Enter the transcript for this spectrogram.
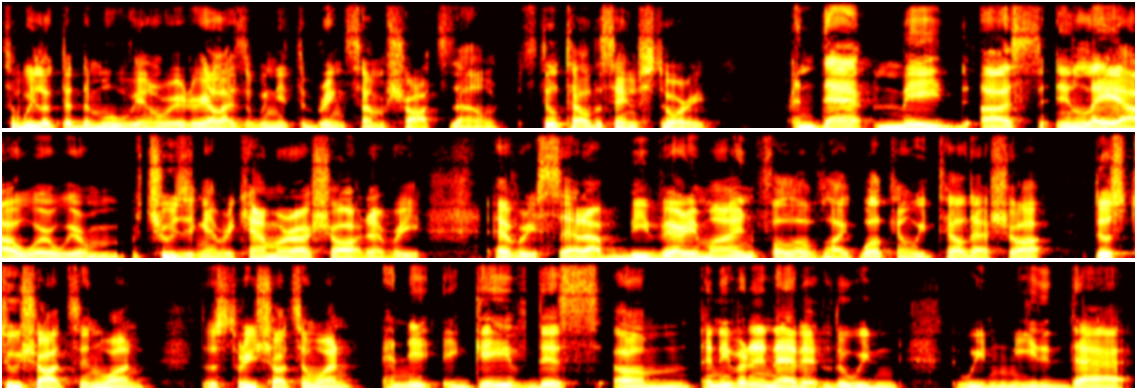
So we looked at the movie and we realized that we need to bring some shots down still tell the same story. And that made us in layout where we're choosing every camera shot every every setup be very mindful of like well can we tell that shot those two shots in one those three shots in one and it, it gave this um and even in edit do we do we need that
